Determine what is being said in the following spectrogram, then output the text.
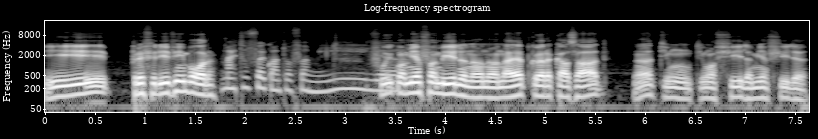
E preferi vir embora. Mas tu foi com a tua família? Fui com a minha família. Na, na, na época eu era casado, né? tinha, um, tinha uma filha, minha filha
